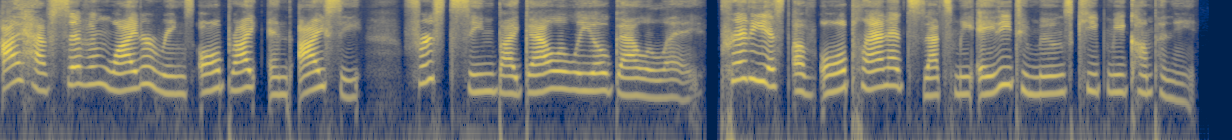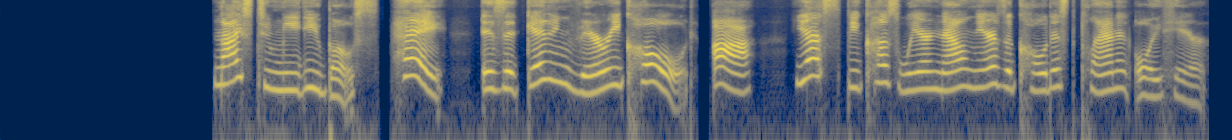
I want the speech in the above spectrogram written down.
I have seven wider rings all bright and icy first seen by Galileo Galilei. Prettiest of all planets that's me 82 moons keep me company. Nice to meet you both. Hey, is it getting very cold? Ah, yes, because we're now near the coldest planetoid here.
